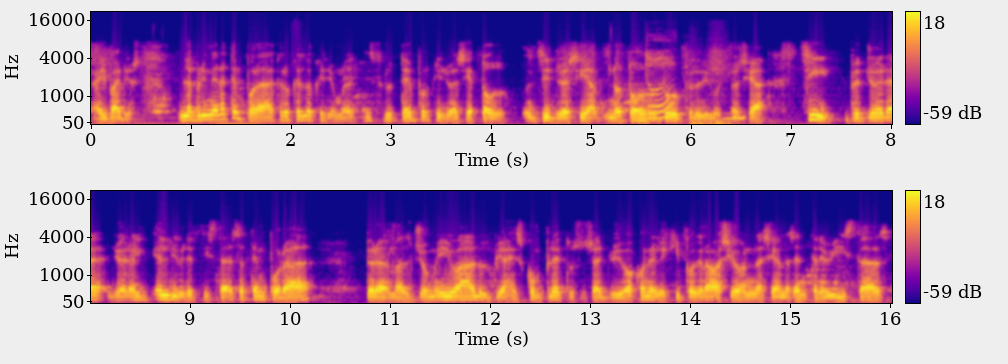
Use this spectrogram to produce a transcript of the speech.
hay varios. La primera temporada creo que es lo que yo más disfruté porque yo hacía todo. Decir, yo hacía, no todo, todo, todo pero digo, yo hacía, sí, pues yo era, yo era el, el libretista de esa temporada pero además yo me iba a los viajes completos, o sea, yo iba con el equipo de grabación, hacía las entrevistas,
